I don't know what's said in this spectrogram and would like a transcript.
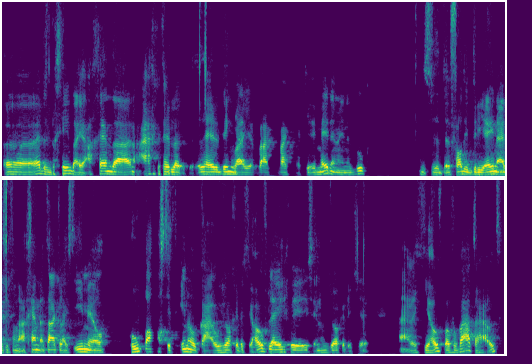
Uh, dus begin bij je agenda. Nou, eigenlijk het hele, het hele ding waar, je, waar, waar, waar je in meeneemt in het boek. Dus de, vooral die drie eenheden van de agenda, taaklijst, e-mail. Hoe past dit in elkaar? Hoe zorg je dat je hoofd leeg is? En hoe zorg je dat je nou, dat je, je hoofd boven water houdt?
